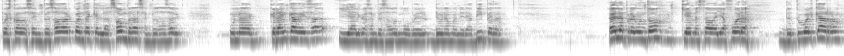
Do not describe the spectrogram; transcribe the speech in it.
Pues cuando se empezó a dar cuenta que la sombra se empezó a hacer una gran cabeza y algo se empezó a mover de una manera bípeda. Él le preguntó quién estaba allá afuera. Detuvo el carro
